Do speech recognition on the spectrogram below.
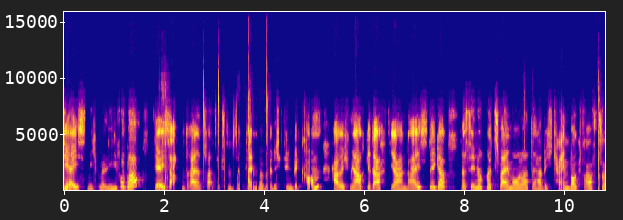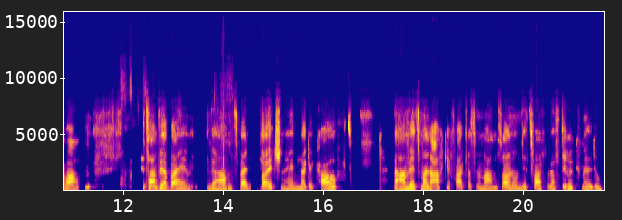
Der ist nicht mehr lieferbar. Der ist dem 23. September würde ich den bekommen. Habe ich mir auch gedacht, ja, nice, Digga. Das sind noch mal zwei Monate, habe ich keinen Bock drauf zu warten. Jetzt haben wir beim, wir haben es bei einem deutschen Händler gekauft. Da haben wir jetzt mal nachgefragt, was wir machen sollen und jetzt warten wir auf die Rückmeldung.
